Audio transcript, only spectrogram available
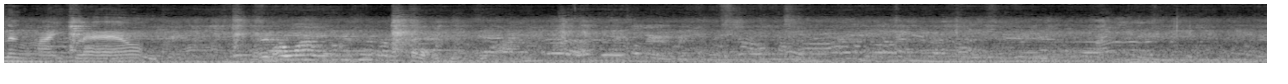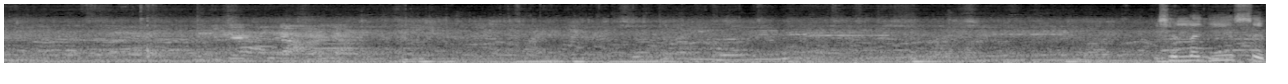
หนึ่งมาอีกแล้ว ชิ้นละยี่สิบ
